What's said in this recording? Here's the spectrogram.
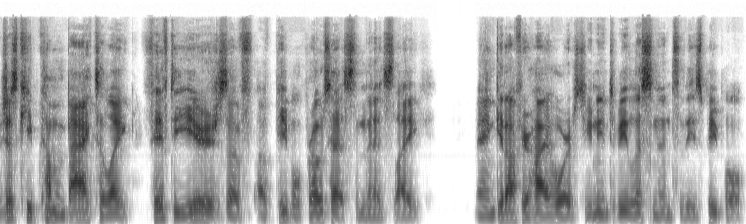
just keep coming back to like 50 years of of people protesting this. Like, man, get off your high horse. You need to be listening to these people.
